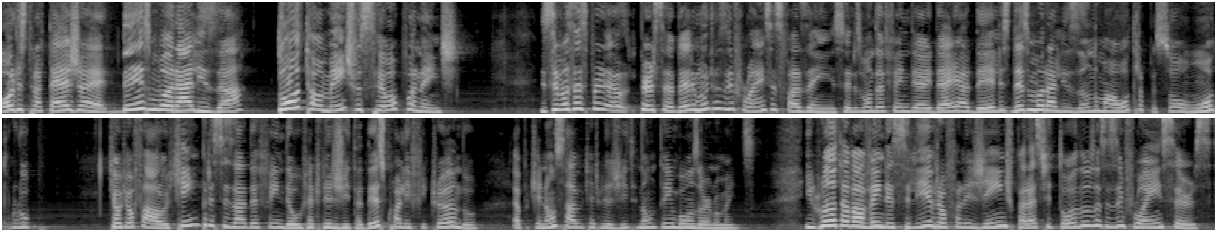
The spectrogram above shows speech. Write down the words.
Outra estratégia é desmoralizar totalmente o seu oponente. E se vocês perceberem, muitas influências fazem isso. Eles vão defender a ideia deles desmoralizando uma outra pessoa, um outro grupo. Que é o que eu falo. Quem precisar defender o que acredita desqualificando é porque não sabe o que acredita e não tem bons argumentos. E quando eu estava vendo esse livro, eu falei, gente, parece que todos esses influencers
